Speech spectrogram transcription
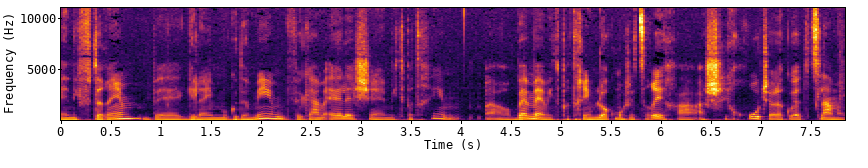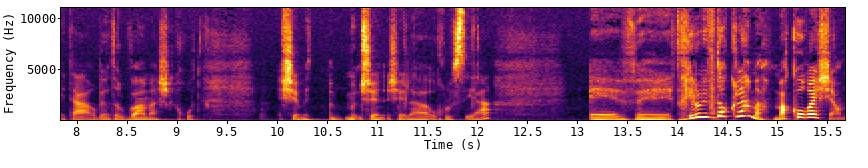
אה, נפטרים בגילאים מוקדמים, וגם אלה שמתפתחים, הרבה מהם מתפתחים לא כמו שצריך, השכיחות של הלקויות אצלם הייתה הרבה יותר גבוהה מהשכיחות שמת, ש, של האוכלוסייה. אה, והתחילו לבדוק למה, מה קורה שם.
